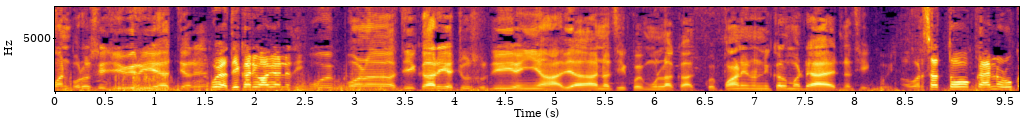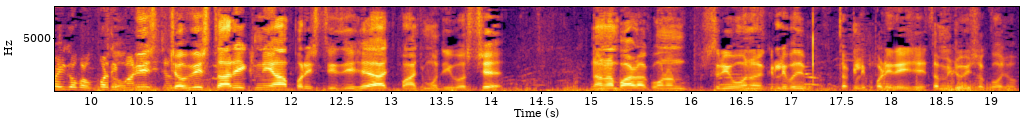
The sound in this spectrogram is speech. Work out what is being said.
ભગવાન ભરોસે જીવી રહ્યા અત્યારે. કોઈ અધિકારીઓ આવ્યા નથી? કોઈ પણ અધિકારી હજુ સુધી અહીંયા આવ્યા નથી. કોઈ મુલાકાત કોઈ પાણીનો નિકાલ માટે આવ્યા જ નથી કોઈ. વરસાદ તો ક્યારનો રોકાઈ ગયો પણ ઉપરથી પાણી નથી તારીખની આ પરિસ્થિતિ છે. આજ પાંચમો દિવસ છે. નાના બાળકોને સ્ત્રીઓને કેટલી બધી તકલીફ પડી રહી છે. તમે જોઈ શકો છો.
